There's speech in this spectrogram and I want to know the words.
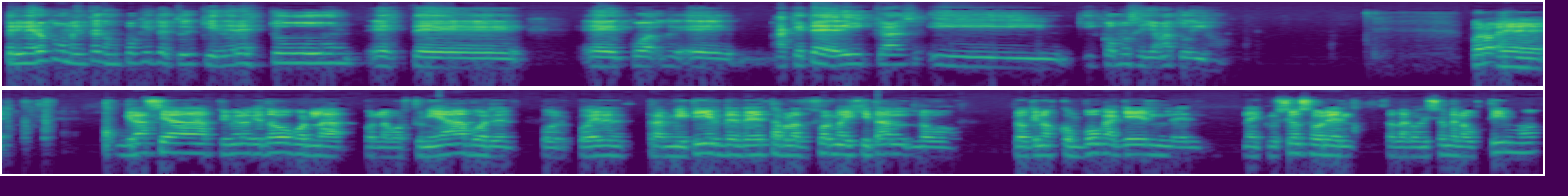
primero coméntanos un poquito de tú, quién eres tú, este, eh, a qué te dedicas y, cómo se llama tu hijo. Bueno, gracias primero que todo por la, por la oportunidad, por, por poder transmitir desde esta plataforma digital lo, lo que nos convoca, que es la inclusión sobre, sobre, la condición del autismo.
